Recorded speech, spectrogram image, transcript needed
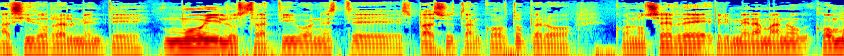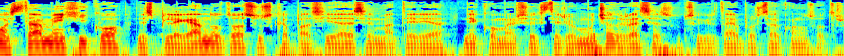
ha sido realmente muy ilustrativo en este espacio tan corto, pero conocer de primera mano cómo está México desplegando todas sus capacidades en materia de comercio exterior. Muchas gracias, subsecretario, por estar con nosotros.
